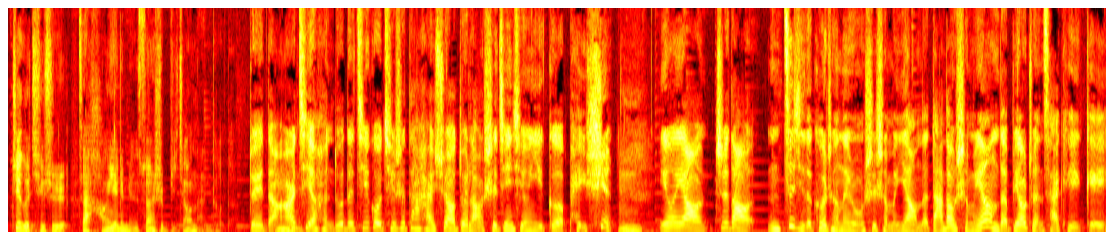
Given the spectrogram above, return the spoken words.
这个其实，在行业里面算是比较难得的。对的，嗯而且很多的机构其实它还需要对老师进行一个培训，嗯，因为要知道嗯自己的课程内容是什么样的，达到什么样的标准才可以给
